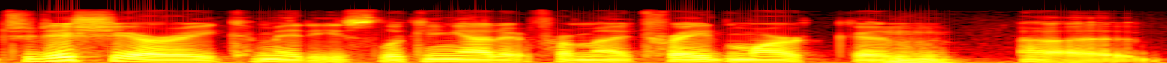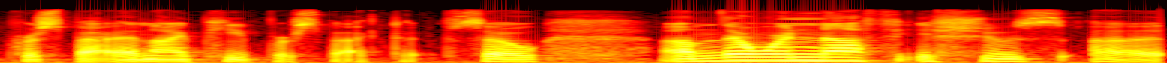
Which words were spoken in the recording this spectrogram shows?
judiciary committees looking at it from a trademark and uh, perspe- an IP perspective. So um, there were enough issues uh,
